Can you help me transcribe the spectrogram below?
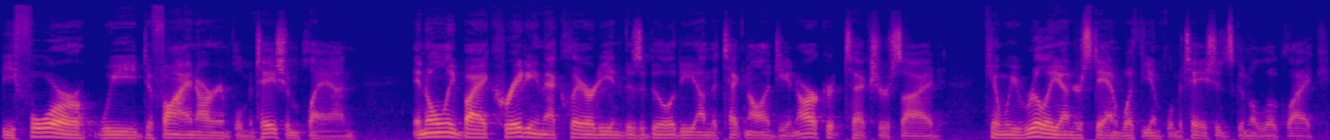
before we define our implementation plan. And only by creating that clarity and visibility on the technology and architecture side can we really understand what the implementation is going to look like,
